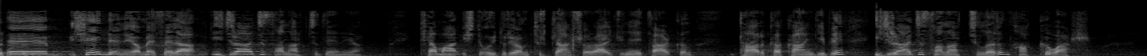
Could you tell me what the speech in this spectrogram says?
Ee, şey deniyor mesela icracı sanatçı deniyor. Kemal işte uyduruyorum Türkan Şoray, Cüneyt Arkın, Tarık Akan gibi icracı sanatçıların hakkı var.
